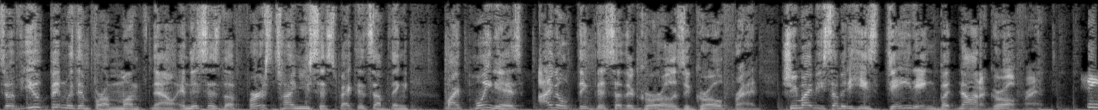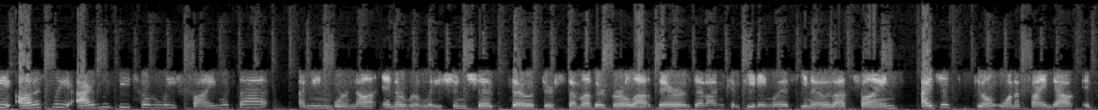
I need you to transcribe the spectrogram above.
So if you've been with him for a month now, and this is the first time you suspected something, my point is, I don't think this other girl is a girlfriend. She might be somebody he's dating, but not a girlfriend. See, honestly, I would be totally fine with that. I mean, we're not in a relationship, so if there's some other girl out there that I'm competing with, you know, that's fine. I just don't want to find out it's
